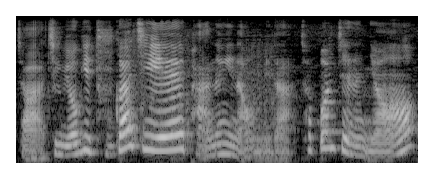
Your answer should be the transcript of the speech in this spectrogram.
자, 지금 여기 두 가지의 반응이 나옵니다. 첫 번째는요.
